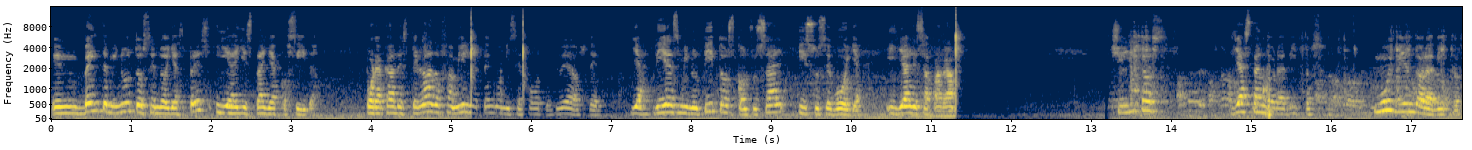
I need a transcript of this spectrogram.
En 20 minutos en olla express y ahí está ya cocida. Por acá de este lado, familia, tengo mis ejotes, vea usted. Ya 10 minutitos con su sal y su cebolla y ya les apagamos. Chilitos ya están doraditos, muy bien doraditos.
